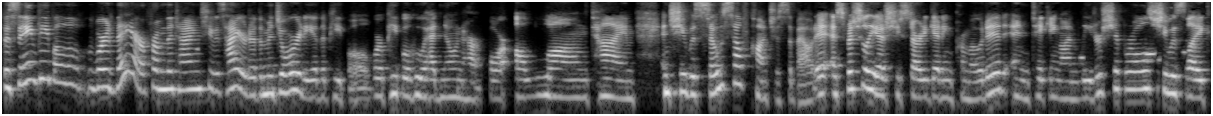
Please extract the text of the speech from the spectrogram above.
the same people were there from the time she was hired, or the majority of the people were people who had known her for a long time. And she was so self conscious about it, especially as she started getting promoted and taking on leadership roles. She was like,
